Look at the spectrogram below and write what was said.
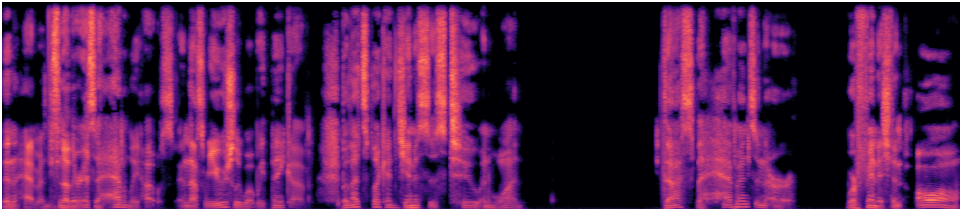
than the heavens. Now, there is a heavenly host, and that's usually what we think of. But let's look at Genesis 2 and 1. Thus, the heavens and the earth were finished, and all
